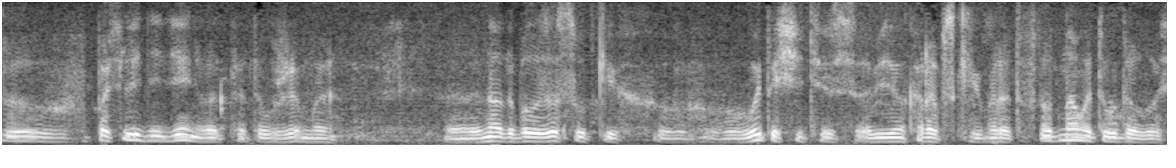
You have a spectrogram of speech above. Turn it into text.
э, в последний день, вот это уже мы... Э, надо было за сутки их вытащить из Объединенных Арабских Эмиратов. Вот нам это удалось.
